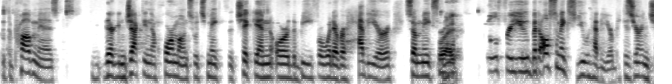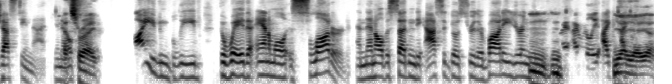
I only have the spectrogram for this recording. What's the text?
but the problem is they're injecting the hormones, which make the chicken or the beef or whatever heavier. So it makes right. more for you, but also makes you heavier because you're ingesting that, you know? That's right. I even believe the way the animal is slaughtered, and then all of a sudden the acid goes through their body. You're in. Mm-hmm. I, I, really, I yeah, I, yeah, yeah.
